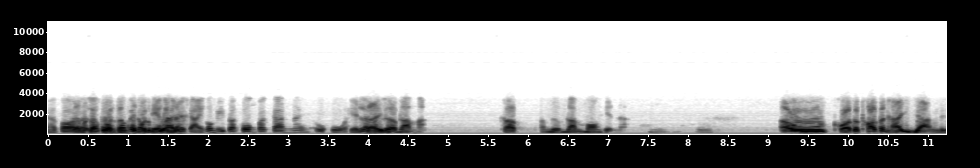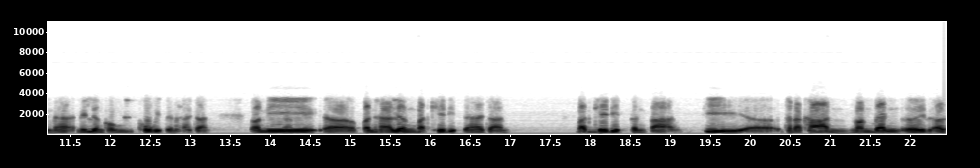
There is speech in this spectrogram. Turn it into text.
นะพอแต่มันก็เราปวดก็ไม่ต้องสังคมเสียพอสมควรค่านะใช้จ่ายเขามีประกงประกันนะโอ้โห เห็นแล้วใช่มันเหลื่ครัอบมล้ำอะ ครับทำเหลื่อมล้ำมองเห็นอะ เอาขอสะท้อนปัญหาอีกอย่างหนึ่งนะฮะในเรื่องของโควิดนะฮะอาจารย์ ตอนนี้เอ่อปัญหาเรื่องบัตรเครดิตนะฮะอาจารย์ บัตรเครดิตต่างๆ ที่เอ่อธนาคาร non-bank เอยอะไร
